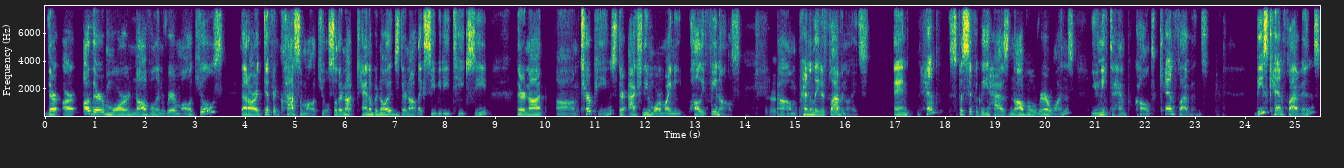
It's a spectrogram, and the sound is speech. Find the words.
there are other more novel and rare molecules that are a different class of molecules. So they're not cannabinoids, they're not like CBD, THC, they're not um, terpenes, they're actually more minute polyphenols, uh-huh. um, prenylated flavonoids. And hemp specifically has novel rare ones unique to hemp called cannflavins. These cannflavins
